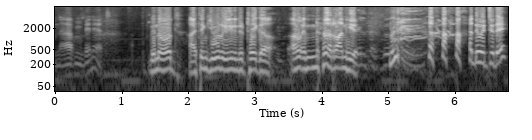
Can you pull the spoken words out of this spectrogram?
And I haven't been yet. Vinod, I think you really need to take a uh, run here. Do it today.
